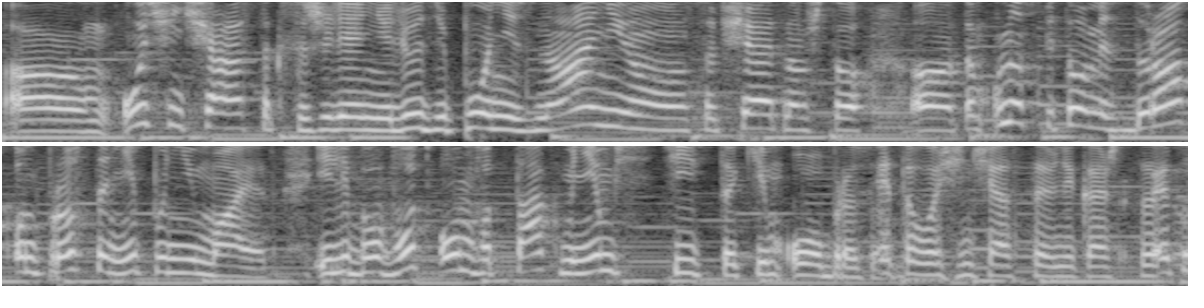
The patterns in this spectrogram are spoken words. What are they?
А, Очень часто, к сожалению, люди по незнанию сообщают нам, что там, у нас питомец дурак, он просто не понимает. И либо вот он вот так мне мстит таким образом. Это очень часто, мне кажется. Это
